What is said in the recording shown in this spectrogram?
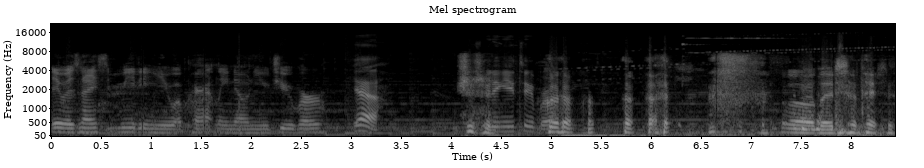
It was nice meeting you, apparently known YouTuber. Yeah. Shooting you too, bro. oh, they did. They did.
